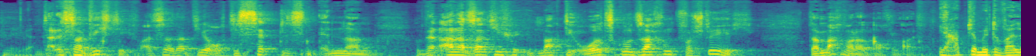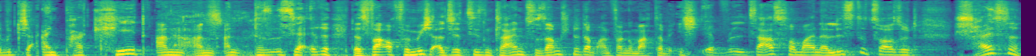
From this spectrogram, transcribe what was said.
Mega. Das ist halt wichtig, weißt du, dass wir auch die Setlisten ändern. Und wenn einer sagt, ich mag die Oldschool-Sachen, verstehe ich. Dann machen wir das auch live. Ihr habt ja mittlerweile wirklich ein Paket an, an, an, das ist ja irre. Das war auch für mich, als ich jetzt diesen kleinen Zusammenschnitt am Anfang gemacht habe. Ich äh, saß vor meiner Liste zu Hause und scheiße,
